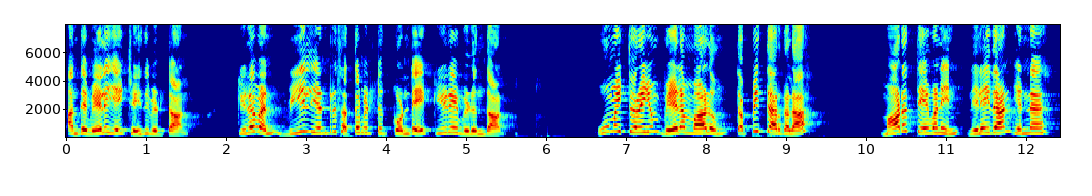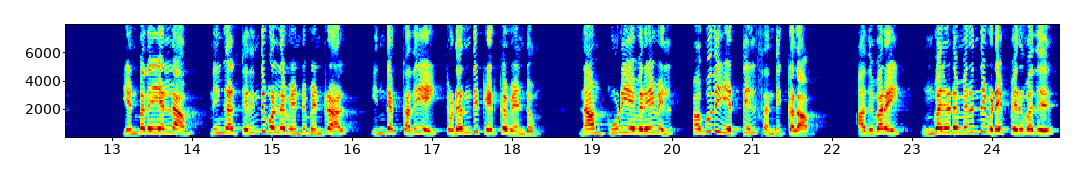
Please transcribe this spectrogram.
அந்த வேலையை செய்துவிட்டான். கிழவன் வீல் என்று சத்தமிட்டு கொண்டே கீழே விழுந்தான். ஊமைத்துறையும் வேலம்மாளும் தப்பித்தார்களா? மாடத்தேவனின் நிலைதான் என்ன? என்பதையெல்லாம் நீங்கள் தெரிந்து கொள்ள வேண்டுமென்றால் இந்த கதையை தொடர்ந்து கேட்க வேண்டும். நாம் கூடிய விரைவில் பகுதி எட்டில் சந்திக்கலாம். அதுவரை உங்களிடமிருந்து விடை பெறுவது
